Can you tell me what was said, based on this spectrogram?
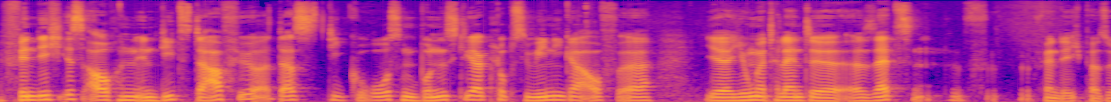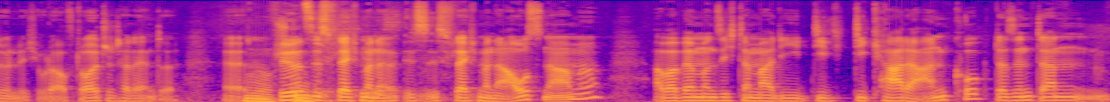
Finde ich, ist auch ein Indiz dafür, dass die großen Bundesliga-Clubs weniger auf äh, junge Talente äh, setzen, finde ich persönlich, oder auf deutsche Talente. Äh, ja, Wirtz ist vielleicht, mal eine, ist, ist vielleicht mal eine Ausnahme, aber wenn man sich dann mal die, die, die Kader anguckt, da sind dann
